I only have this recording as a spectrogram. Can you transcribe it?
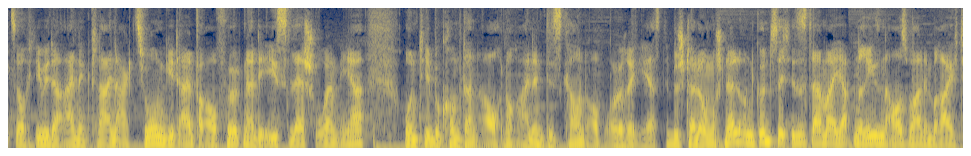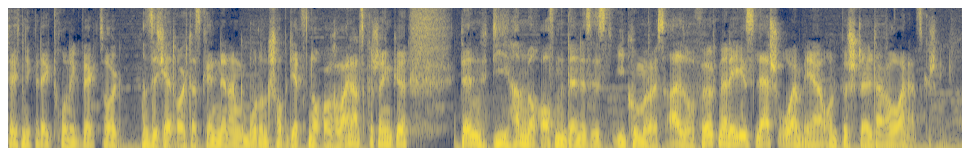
gibt's auch hier wieder eine kleine Aktion. Geht einfach auf völkner.de slash omr und ihr bekommt dann auch noch einen Discount auf eure erste Bestellung. Schnell und günstig ist es da mal. Ihr habt eine riesen Auswahl im Bereich Technik, Elektronik, Werkzeug. Sichert euch das Kennenlernangebot und shoppt jetzt noch eure Weihnachtsgeschenke, denn die haben noch offen, denn es ist E-Commerce. Also völkner.de slash omr und bestellt eure Weihnachtsgeschenke.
